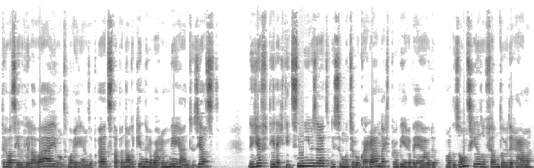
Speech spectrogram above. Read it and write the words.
er was heel veel lawaai, want morgen gaan ze op uitstappen en alle kinderen waren mega enthousiast. De juf die legt iets nieuws uit, dus ze moet er ook haar aandacht proberen bij houden, maar de zon scheen zo fel door de ramen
